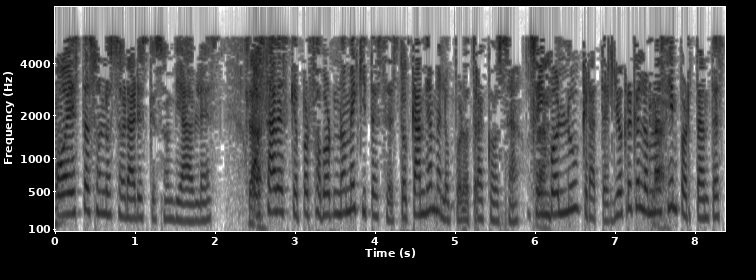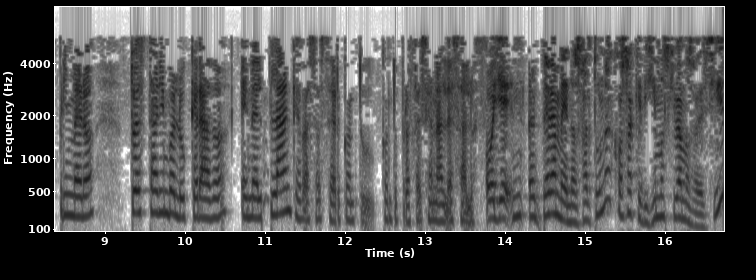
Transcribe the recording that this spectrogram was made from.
o estos son los horarios que son viables, Claro. o sabes que por favor no me quites esto, cámbiamelo por otra cosa. O sea, Claro. involúcrate. Yo creo que lo más importante es primero tú estar involucrado en el plan que vas a hacer con tu, con tu profesional de salud. Oye, espérame, nos faltó una cosa que dijimos que íbamos a decir.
